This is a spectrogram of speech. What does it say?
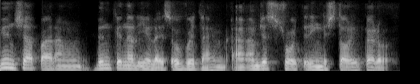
yun siya, parang dun ko na-realize over time, I'm just shortening the story, pero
